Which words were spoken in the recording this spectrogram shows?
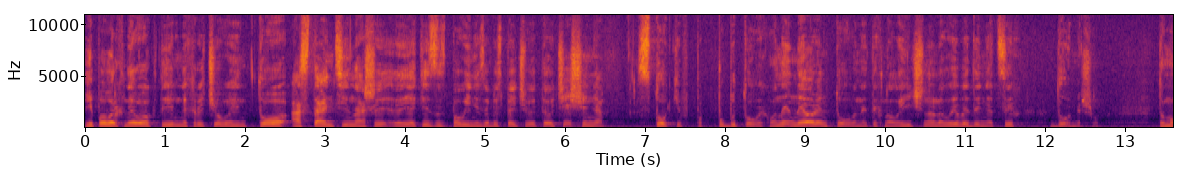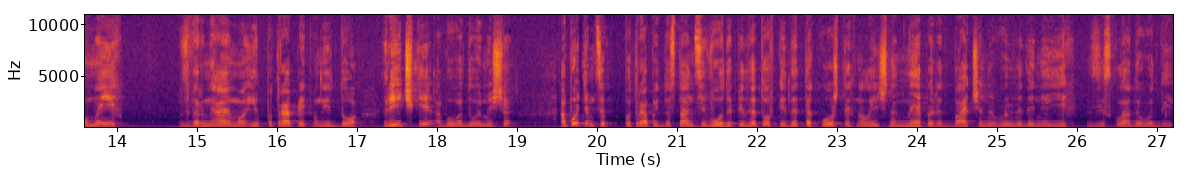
і поверхнево-активних речовин, то а станції наші, е, які повинні забезпечувати очищення стоків побутових, вони не орієнтовані технологічно на виведення цих домішок. Тому ми їх звернаємо і потраплять вони до річки або водоймища, а потім це потрапить до станції водопідготовки, де також технологічно не передбачено виведення їх зі складу води.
